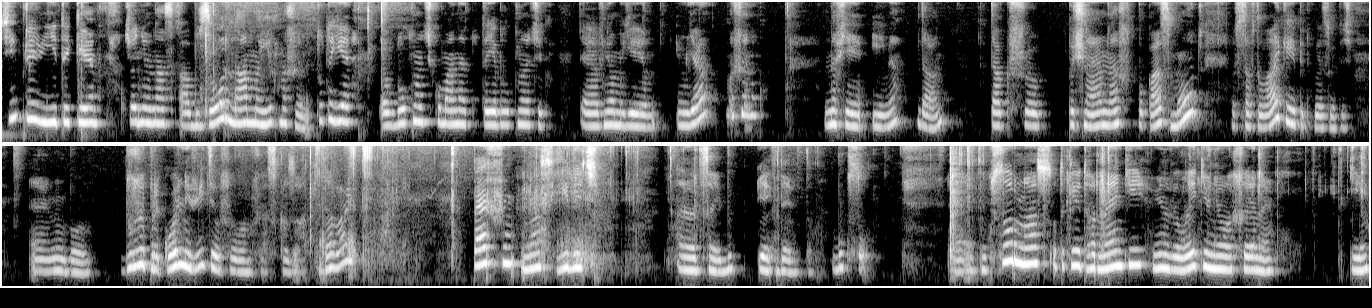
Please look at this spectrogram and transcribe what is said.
Всім привітики! Сьогодні у нас обзор на моїх машинок. Тут є е, в блокнотику у мене тут є блокнотик, е, в ньому є ім'я машинок. В них є ім'я, да. Так що починаємо наш показ мод. Ставте лайки і підписуйтесь. Е, ну, бо дуже прикольне відео, що вам ще сказати. Давай. Першим у нас їде цей бук. Як де він там? Буксор. Е, Буксор у нас отакий от гарненький, він великий, в нього шини такі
